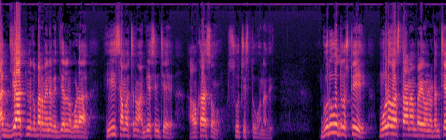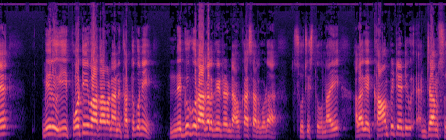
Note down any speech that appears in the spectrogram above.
ఆధ్యాత్మికపరమైన విద్యలను కూడా ఈ సంవత్సరం అభ్యసించే అవకాశం సూచిస్తూ ఉన్నది. గురువు దృష్టి మూడవ స్థానంపై ఉండటంచే మీరు ఈ పోటీ వాతావరణాన్ని తట్టుకుని నెగ్గుకు రాగలిగేటువంటి అవకాశాలు కూడా సూచిస్తూ ఉన్నాయి. అలాగే కాంపిటేటివ్ ఎగ్జామ్స్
